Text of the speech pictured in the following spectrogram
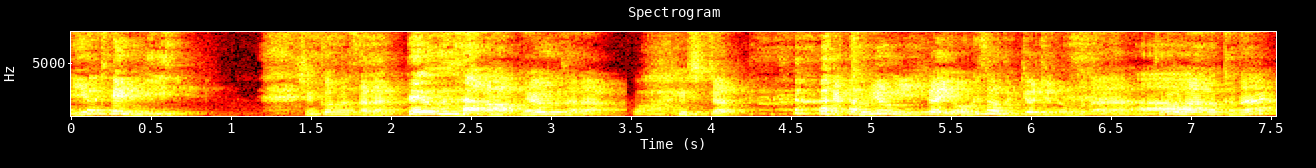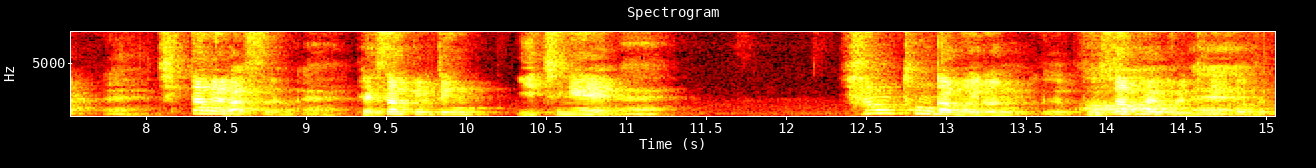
인텔리 신고사 사람. 배운 사람. 아 배운 사람. 와 이게 진짜 금융 위기가 여기서 느껴지는구나. 아. 그러고 나서 그날 네. 식당에 갔어요. 네. 백상 빌딩 2층에 네. 향통가 뭐 이런 그 보쌈 아, 팔고 그런 집이 네. 있거든.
